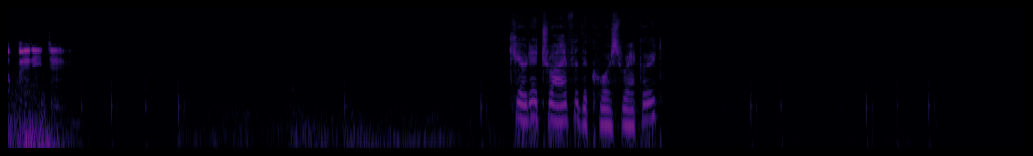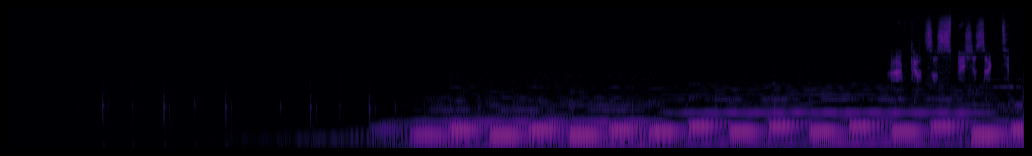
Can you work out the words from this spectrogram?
up any day. Care to try for the course record? I've got suspicious activity.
